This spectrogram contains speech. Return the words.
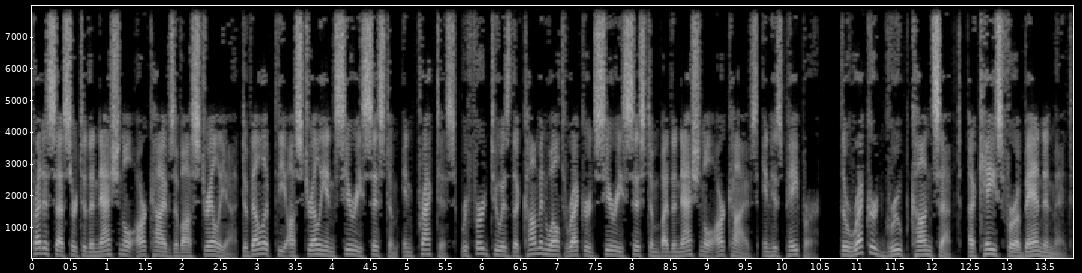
predecessor to the National Archives of Australia developed the Australian Series System in practice, referred to as the Commonwealth Records Series System by the National Archives in his paper, The Record Group Concept, A Case for Abandonment.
